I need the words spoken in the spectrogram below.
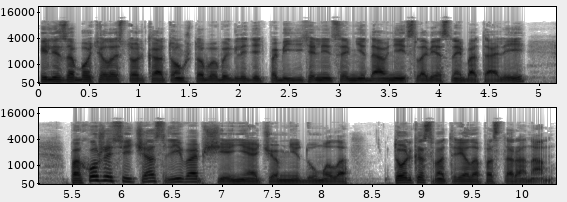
или заботилась только о том, чтобы выглядеть победительницей в недавней словесной баталии. Похоже, сейчас Ли вообще ни о чем не думала, только смотрела по сторонам.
